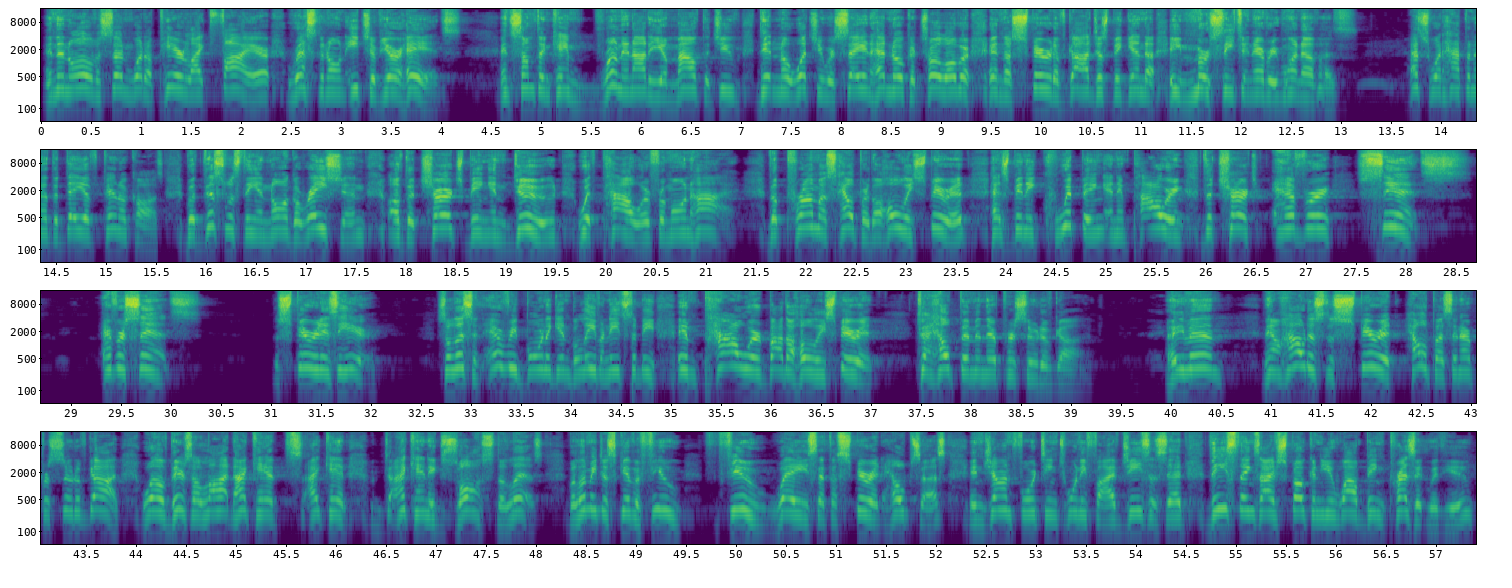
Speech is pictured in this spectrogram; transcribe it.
And then all of a sudden what appeared like fire rested on each of your heads. And something came running out of your mouth that you didn't know what you were saying, had no control over, and the Spirit of God just began to immerse each and every one of us. That's what happened at the day of Pentecost. But this was the inauguration of the church being endued with power from on high. The promise helper, the Holy Spirit, has been equipping and empowering the church ever since. Ever since. The Spirit is here. So listen, every born again believer needs to be empowered by the Holy Spirit to help them in their pursuit of God. Amen. Now, how does the Spirit help us in our pursuit of God? Well, there's a lot, I can't, I can't, I can't exhaust the list. But let me just give a few, few ways that the Spirit helps us. In John 14, 25, Jesus said, These things I've spoken to you while being present with you.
